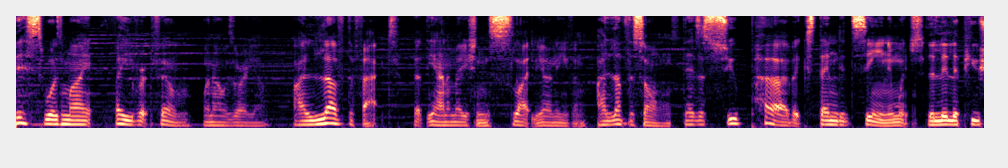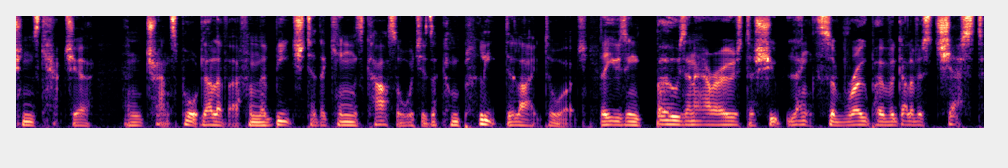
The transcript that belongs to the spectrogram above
This was my favourite film when I was very young. I love the fact that the animation is slightly uneven. I love the songs. There's a superb extended scene in which the Lilliputians capture and transport Gulliver from the beach to the king's castle, which is a complete delight to watch. They're using bows and arrows to shoot lengths of rope over Gulliver's chest.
